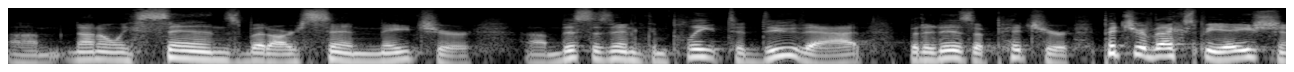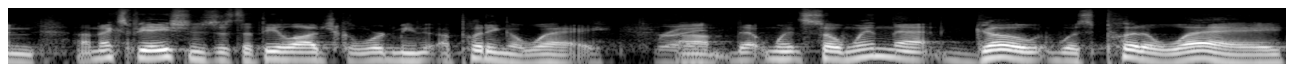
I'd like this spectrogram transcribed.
um, not only sins, but our sin nature. Um, this is incomplete to do that, but it is a picture. Picture of expiation. Um, expiation is just a theological word meaning a putting away. Right. Um, that when, so when that goat was put away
